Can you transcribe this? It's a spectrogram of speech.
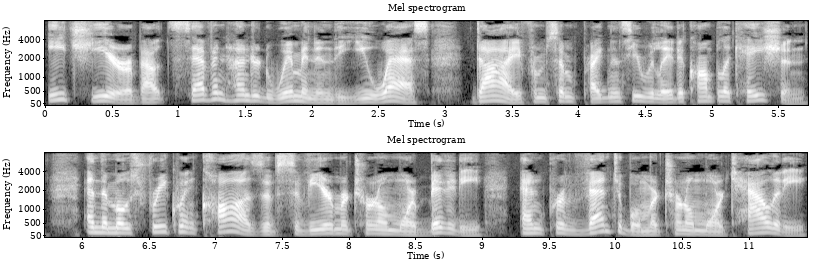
each year about 700 women in the U.S. die from some pregnancy related complication, and the most frequent cause of severe maternal morbidity and preventable maternal mortality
